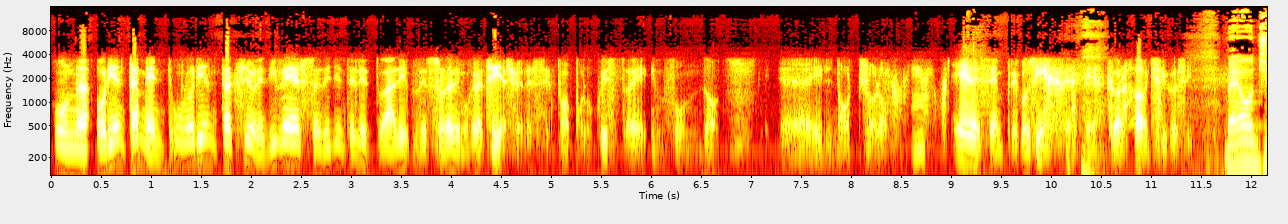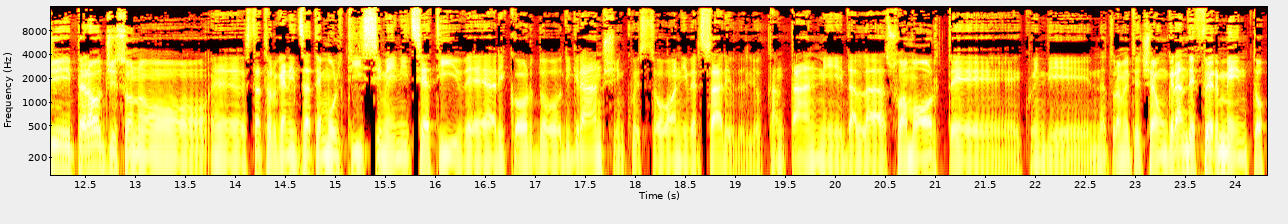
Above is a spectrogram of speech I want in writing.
un un'orientazione diversa degli intellettuali verso la democrazia, cioè verso il popolo. Questo è in fondo eh, il nocciolo. Ed è sempre così, è ancora oggi così. Beh, oggi, per oggi sono eh, state organizzate moltissime iniziative a ricordo di Gramsci in questo anniversario degli 80 anni dalla sua morte, quindi naturalmente c'è un grande fermento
